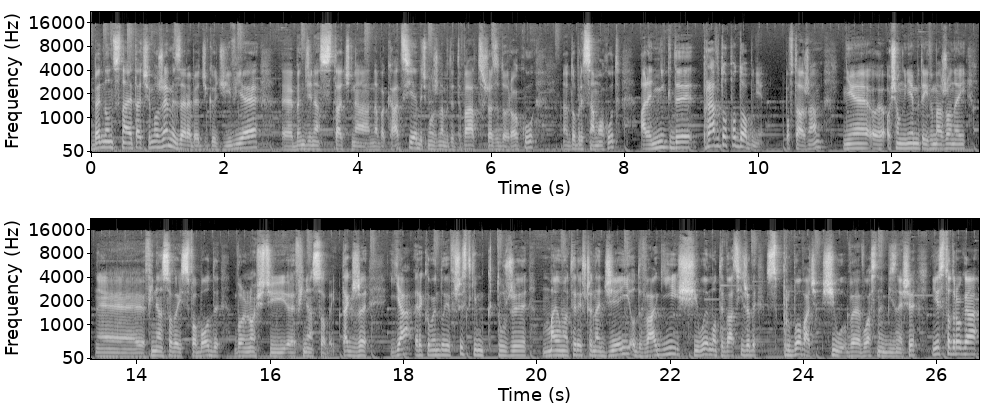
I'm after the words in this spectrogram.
Będąc na etacie możemy zarabiać godziwie, e, będzie nas stać na, na wakacje, być może nawet dwa, trzy razy do roku, na dobry samochód, ale nigdy prawdopodobnie powtarzam, nie e, osiągniemy tej wymarzonej e, finansowej swobody, wolności e, finansowej. Także ja rekomenduję wszystkim, którzy mają na tyle jeszcze nadziei, odwagi, siły, motywacji, żeby spróbować sił we własnym biznesie. Jest to droga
